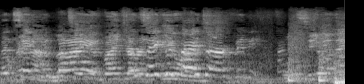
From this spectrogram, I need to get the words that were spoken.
Let's say goodbye. let's say goodbye to our Let's say goodbye to our video. We'll see you next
